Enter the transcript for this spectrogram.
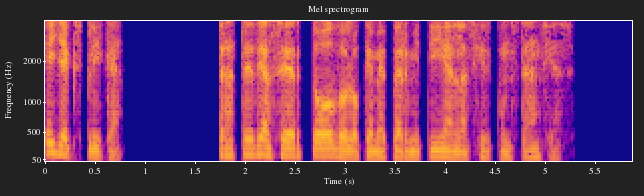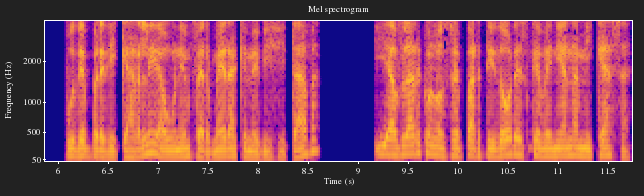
Ella explica, Traté de hacer todo lo que me permitían las circunstancias. Pude predicarle a una enfermera que me visitaba y hablar con los repartidores que venían a mi casa.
